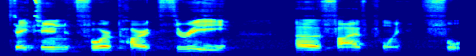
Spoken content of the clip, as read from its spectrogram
Stay tuned for part 3 of 5.4.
